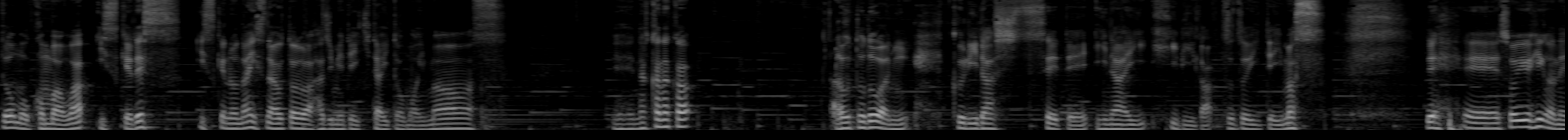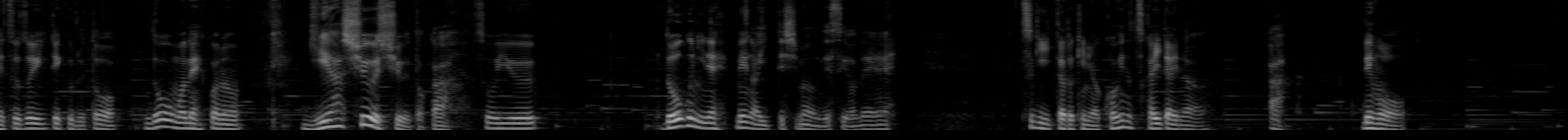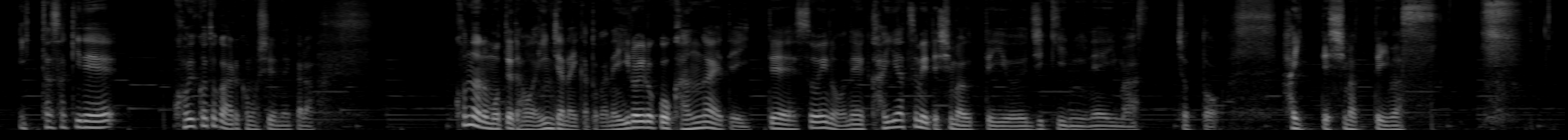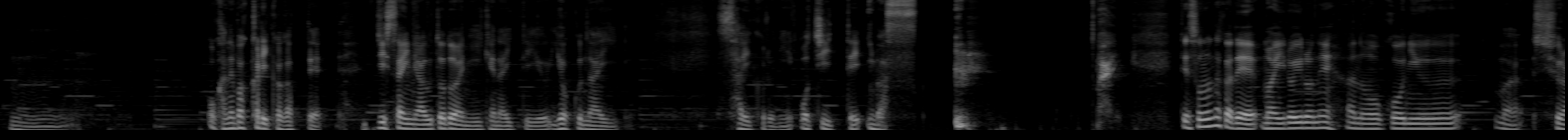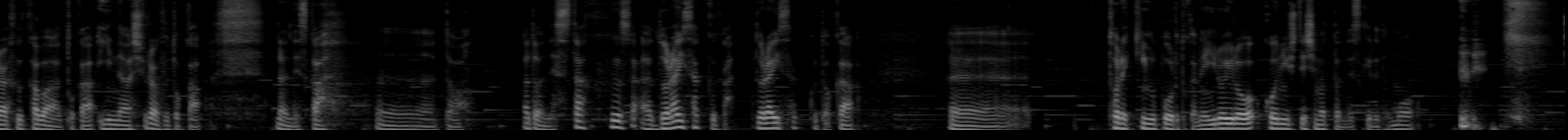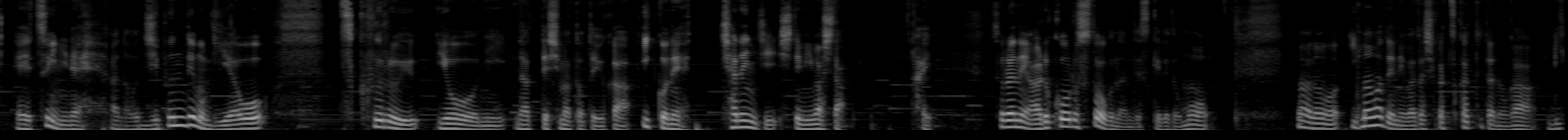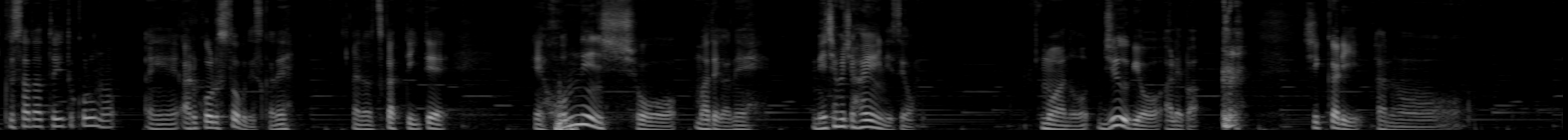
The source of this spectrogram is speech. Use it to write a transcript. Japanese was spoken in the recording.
どうもこんばんは、伊助です。伊助のナイスなアウトドア始めていきたいと思います。えー、なかなかアウトドアに繰り出せていない日々が続いています。で、えー、そういう日がね続いてくるとどうもねこのギア収集とかそういう道具にね目がいってしまうんですよね。次行った時にはこういうの使いたいなあでも行った先でこういうことがあるかもしれないからこんなの持ってた方がいいんじゃないかとかねいろいろこう考えていってそういうのをね買い集めてしまうっていう時期にね今ちょっと入ってしまっています。うん。お金ばっかりかかって実際にアウトドアに行けないっていう良くないサイクルに陥っています。でその中でいろいろねあの購入、まあ、シュラフカバーとかインナーシュラフとかなんですか。うんと。あとはねスタッフさあドライサックか。ドライサックとか、え、トレッキングポールとかねいろいろ購入してしまったんですけれども、えー、ついにねあの自分でもギアを作るようになってしまったというか一個ねチャレンジしてみました。はい。それはねアルコールストーブなんですけれども、まあ、あの今までね私が使ってたのがリクサダというところの、えー、アルコールストーブですかねあの使っていて、えー、本燃焼までがねめちゃめちゃ早いんですよ。もうあの10秒あれば しっかりあの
